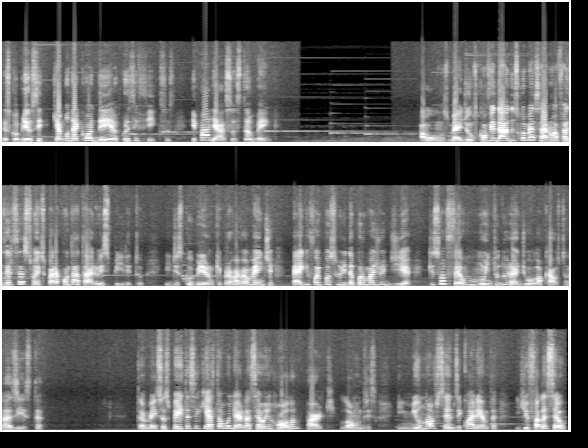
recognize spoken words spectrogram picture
Descobriu-se que a boneca odeia crucifixos e palhaços também. Alguns médiums convidados começaram a fazer sessões para contatar o espírito e descobriram que provavelmente Peg foi possuída por uma judia que sofreu muito durante o Holocausto nazista. Também suspeita-se que esta mulher nasceu em Holland Park, Londres, em 1940 e que faleceu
